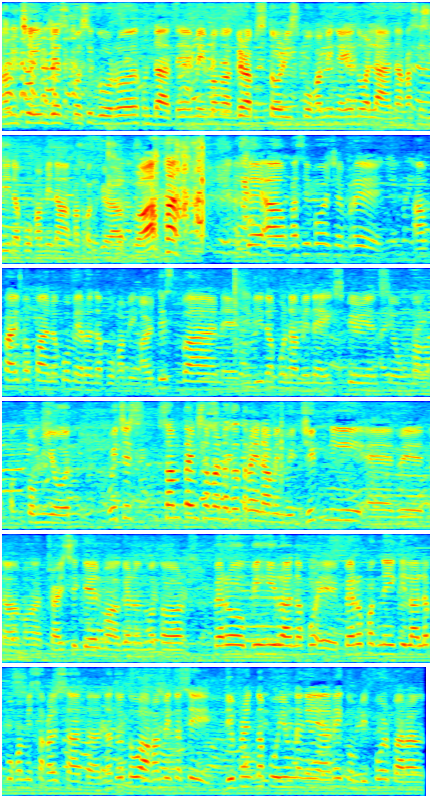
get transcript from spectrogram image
Ang changes po siguro, kung dati may mga grab stories po kami, ngayon wala na kasi hindi na po kami nakakapag-grab. Hindi, um, kasi po, syempre, um, kahit pa paano po, meron na po kaming artist van and hindi na po namin na-experience yung mga pag-commute which is, sometimes naman natatry namin with jeepney and with uh, mga tricycle, mga ganun motor. Pero bihira na po eh. Pero pag nakikilala po kami sa kalsada, natutuwa kami kasi different na po yung nangyayari kung before parang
